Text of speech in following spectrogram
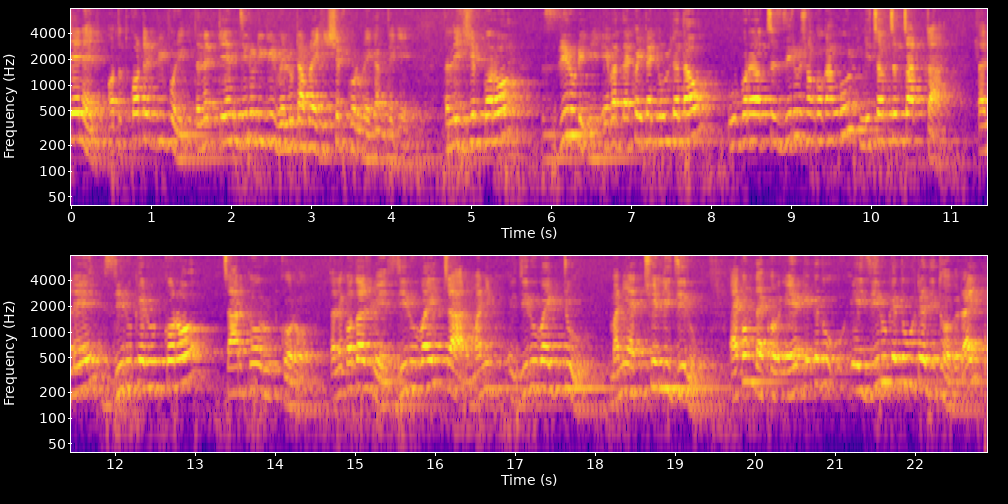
টেনের অর্থাৎ কটের বিপরীত। তাহলে টেন জিরো ডিগ্রির ভ্যালুটা আমরা হিসেব করব এখান থেকে। তাহলে হিসেব করো জিরো ডিগ্রি এবার দেখো, এটাকে উল্টে দাও। উপরে হচ্ছে জিরো সংখ্যক আঙ্গুল, নিচে হচ্ছে চারটা। তাহলে জিরোকে রুট করো চারকেও রুট করো। তাহলে কত আসবে? জিরো বাই চার মানে জিরো বাই টু মানে অ্যাকচুয়ালি জিরো এখন দেখো, একে কিন্তু, এই জিরোকে তো উল্টে দিতে হবে রাইট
